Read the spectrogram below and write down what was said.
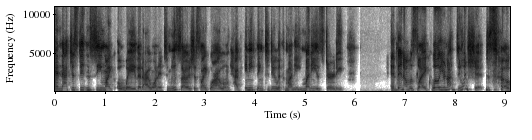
And that just didn't seem like a way that I wanted to move. So I was just like, well, I won't have anything to do with money. Money is dirty. And then I was like, well, you're not doing shit. So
